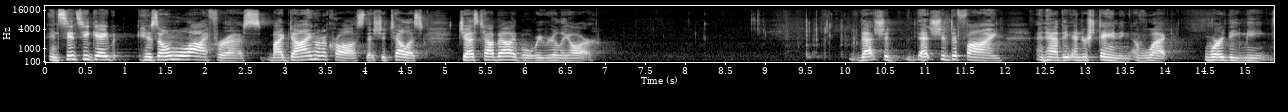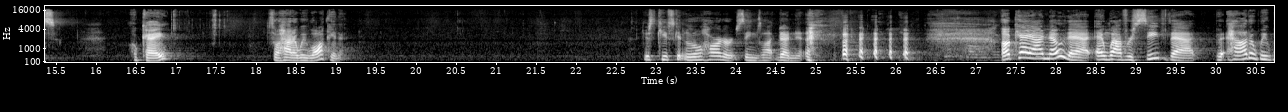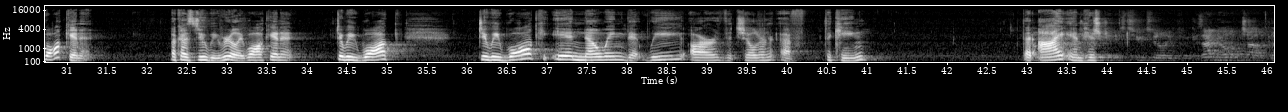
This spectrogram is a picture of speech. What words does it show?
And since he gave his own life for us by dying on a cross, that should tell us just how valuable we really are. That should, that should define and have the understanding of what worthy means. Okay? So, how do we walk in it? Just keeps getting a little harder, it seems like, doesn't it? okay, I know that, and I've received that. But how do we walk in it? Because do we really walk in it? Do we walk do we walk in knowing that we are the children of the king? That I am his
